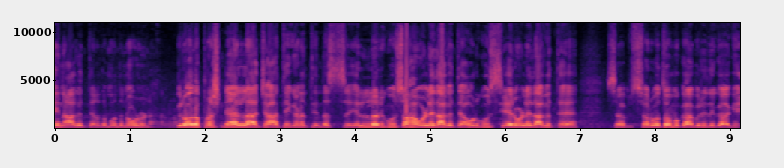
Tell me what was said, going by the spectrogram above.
ಏನಾಗುತ್ತೆ ಅನ್ನೋದು ಮುಂದೆ ನೋಡೋಣ. ವಿರೋಧ ಪ್ರಶ್ನೆ ಅಲ್ಲ, ಜಾತಿ ಗಣತಿಯಿಂದ ಎಲ್ಲರಿಗೂ ಸಹ ಒಳ್ಳೆಯದಾಗುತ್ತೆ ಅವ್ರಿಗೂ ಸೇರಿ ಒಳ್ಳೆಯದಾಗುತ್ತೆ ಸ ಸರ್ವತೋಮುಖ ಅಭಿವೃದ್ಧಿಗಾಗಿ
